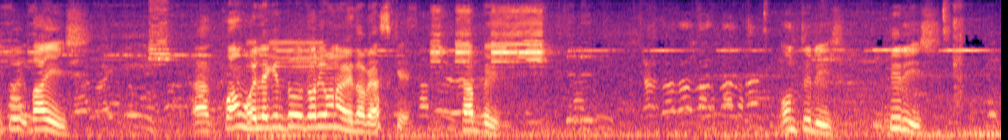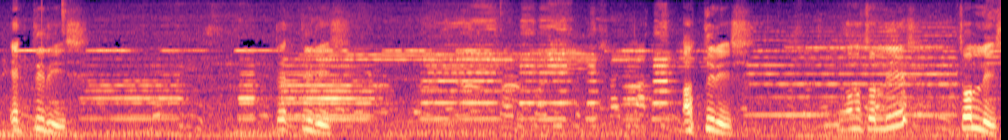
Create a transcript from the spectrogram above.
একুশ, বাইশ। কম হইলে কিন্তু জরিমানা হয়ে যাবে আজকে। ছাব্বিশ। উনত্রিশ, তিরিশ, একত্রিশ, তেত্রিশ। আটত্রিশ উনচল্লিশ চল্লিশ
